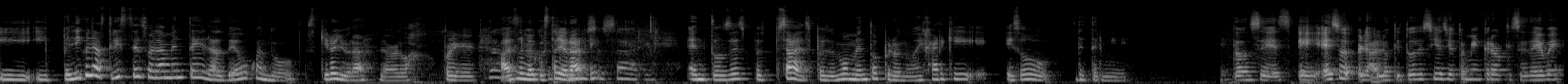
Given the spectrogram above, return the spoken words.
Y, y películas tristes solamente las veo cuando pues, quiero llorar, la verdad. Porque a veces me cuesta llorar. ¿eh? Entonces, pues, sabes, pues es un momento, pero no dejar que eso determine. Entonces, eh, eso, lo que tú decías, yo también creo que se debe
